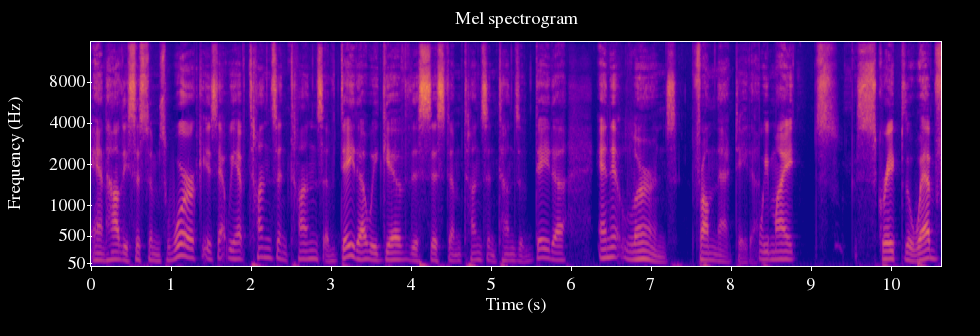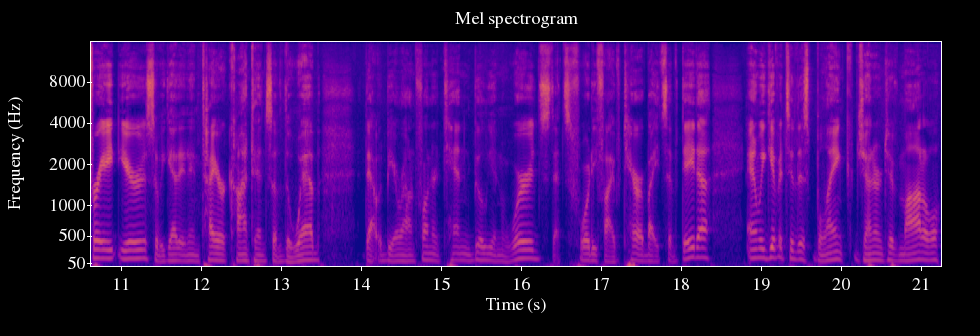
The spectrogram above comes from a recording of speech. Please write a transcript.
And how these systems work is that we have tons and tons of data. We give this system tons and tons of data, and it learns from that data. We might scrape the web for eight years, so we get an entire contents of the web. That would be around 410 billion words. That's 45 terabytes of data and we give it to this blank generative model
